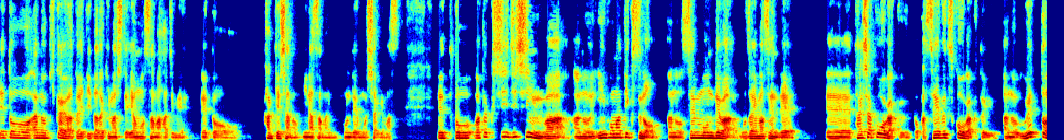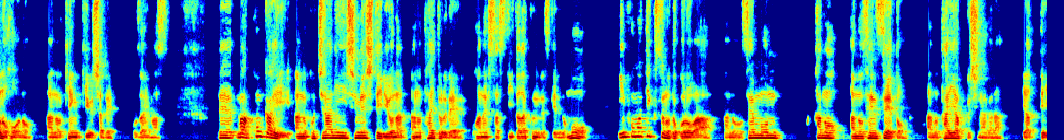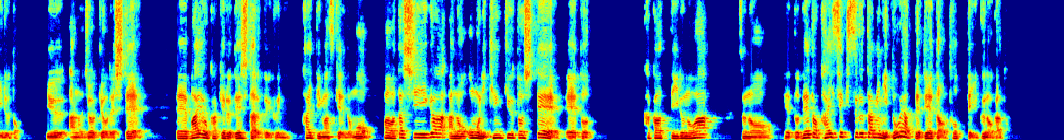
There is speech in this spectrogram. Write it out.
えっと、あの、機会を与えていただきまして、山本様はじめ、えっと、関係者の皆様に御礼申し上げます。えっと、私自身は、あの、インフォマティクスの、あの、専門ではございませんで、えー、代謝工学とか生物工学という、あの、ウェットの方の、あの、研究者でございます。で、まあ、今回、あの、こちらに示しているような、あの、タイトルでお話しさせていただくんですけれども、インフォマティクスのところは、あの、専門家の、あの、先生と、あの、タイアップしながらやっているという、あの、状況でして、えー、バイオ×デジタルというふうに書いていますけれども、まあ、私が、あの、主に研究として、えっ、ー、と、関わっているのは、その、えっ、と、データを解析するためにどうやってデータを取っていくのかと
